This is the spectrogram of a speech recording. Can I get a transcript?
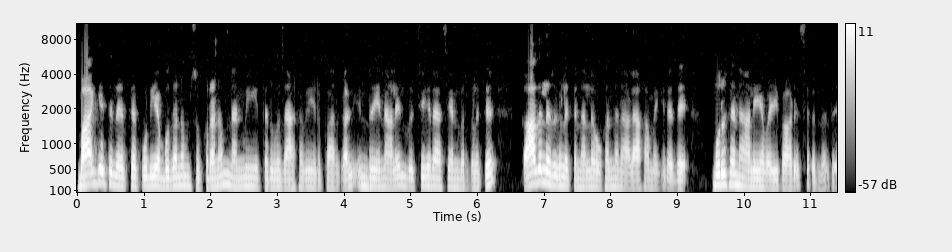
பாக்கியத்தில் இருக்கக்கூடிய புதனும் சுக்கரனும் நன்மையை தருவதாகவே இருப்பார்கள். இன்றைய நாளில் விருச்சிகராசி அன்பர்களுக்கு காதலர்களுக்கு நல்ல உகந்த நாளாக அமைகிறது. முருகன் ஆலய வழிபாடு சிறந்தது.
